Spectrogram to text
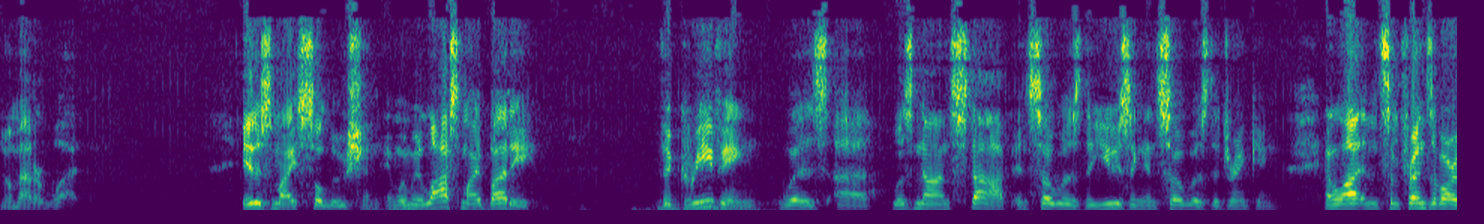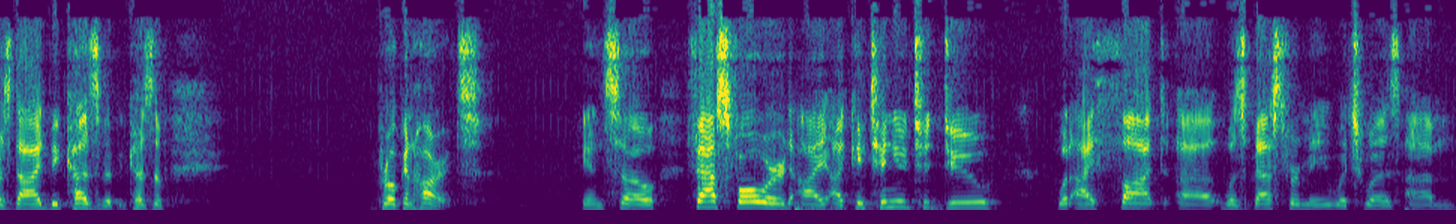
no matter what. It is my solution. And when we lost my buddy, the grieving was uh, was nonstop, and so was the using, and so was the drinking. And a lot, and some friends of ours died because of it, because of broken hearts. And so, fast forward, I, I continued to do what I thought uh, was best for me, which was um,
